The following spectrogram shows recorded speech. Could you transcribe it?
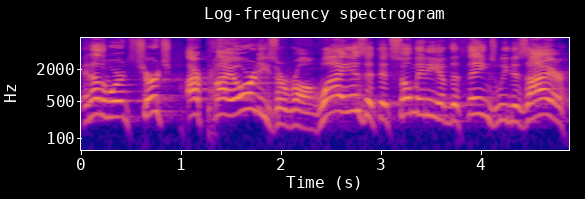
In other words, church, our priorities are wrong. Why is it that so many of the things we desire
